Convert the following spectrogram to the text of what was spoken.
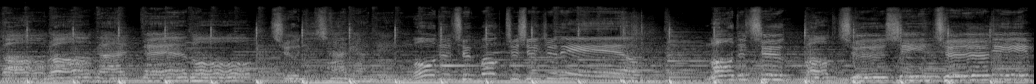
걸어갈 때도 주님 찬양해. 모든 축복 주신 주님. 모든 축복 주신 주님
